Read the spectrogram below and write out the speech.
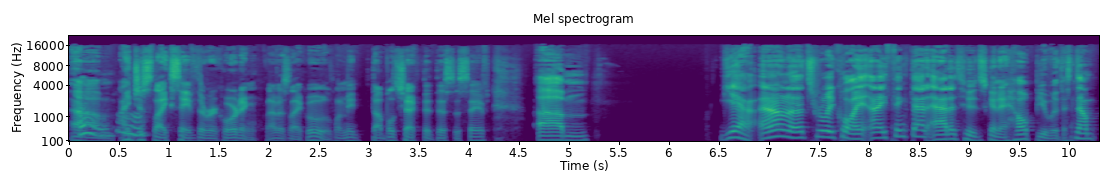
Um, Oh, I oh. just like saved the recording. I was like, ooh, let me double check that this is saved. Um, yeah, I don't know. That's really cool. I, and I think that attitude is going to help you with this. Now,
